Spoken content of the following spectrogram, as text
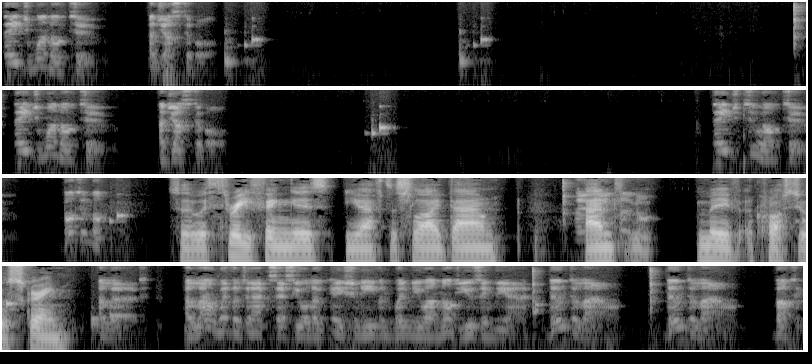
Page 1 or 2. Adjustable. Page 1 or 2. Adjustable. Page 2 or 2. Bottom of so with three fingers you have to slide down and move across your screen. Alert. Allow weather to access your location even when you are not using the app. Don't allow. Don't allow. Button.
